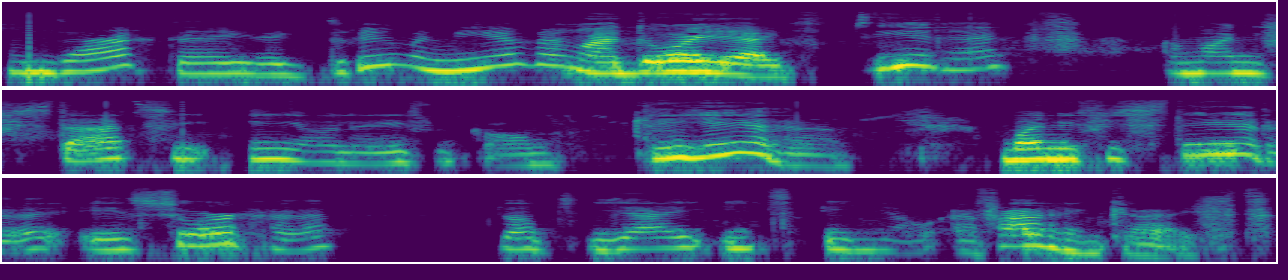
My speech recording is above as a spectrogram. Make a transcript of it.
Vandaag deel ik drie manieren waardoor jij direct een manifestatie in jouw leven kan creëren. Manifesteren is zorgen dat jij iets in jouw ervaring krijgt.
